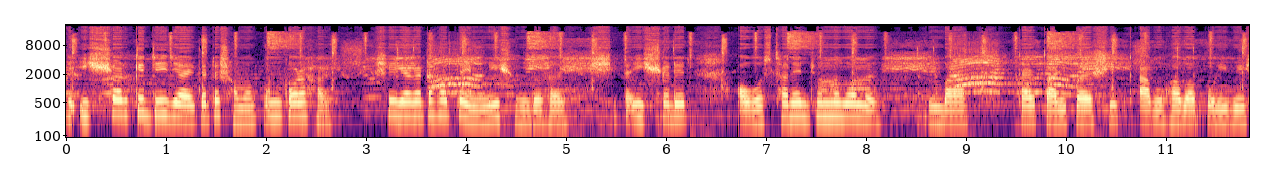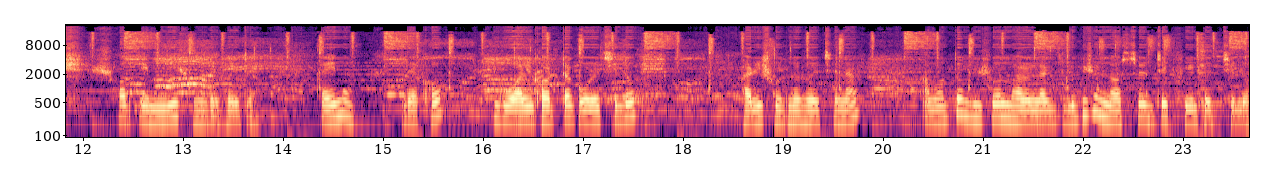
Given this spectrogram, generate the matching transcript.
যে ঈশ্বরকে যে জায়গাটা সমর্পণ করা হয়, সেই জায়গাটা হয়তো এমনিই সুন্দর হয়। সেটা ঈশ্বরের অবস্থানের জন্য বলো বা তার পারিপার্শ্বিক আবহাওয়া, পরিবেশ সব এমনিই সুন্দর হয়ে যায়, তাই না? দেখো, গোয়াল ঘরটা করেছিল। ভারী সুন্দর হয়েছে না? আমার তো ভীষণ ভালো লাগছিল, ভীষণ নস্টালজিক ফিল হচ্ছিল।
